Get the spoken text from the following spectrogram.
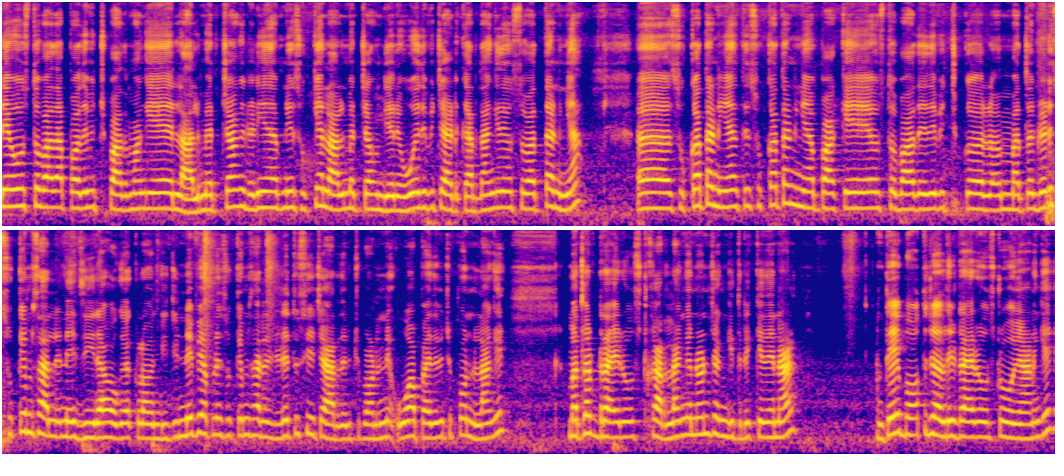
ਤੇ ਉਸ ਤੋਂ ਬਾਅਦ ਆਪਾਂ ਉਹਦੇ ਵਿੱਚ ਪਾ ਦੇਵਾਂਗੇ ਲਾਲ ਮਿਰਚਾਂ, ਜਿਹੜੀਆਂ ਆਪਣੀਆਂ ਸੁੱਕੀਆਂ ਲਾਲ ਮਿਰਚਾਂ ਹੁੰਦੀਆਂ ਨੇ, ਉਹ ਇਹਦੇ ਵਿੱਚ ਐਡ ਕਰ ਦਾਂਗੇ ਤੇ ਉਸ ਤੋਂ ਬਾਅਦ ਧਨੀਆ ਸੁੱਕਾ ਧਨੀਆ ਤੇ ਸੁੱਕਾ ਧਨੀਆ ਪਾ ਕੇ ਉਸ ਤੋਂ ਬਾਅਦ ਇਹਦੇ ਵਿੱਚ ਕ- ਮਤਲਬ ਜਿਹੜੇ ਸੁੱਕੇ ਮਸਾਲੇ ਨੇ, ਜੀਰਾ ਹੋ ਗਿਆ, ਕਲੌਂਜੀ, ਜਿੰਨੇ ਵੀ ਆਪਣੇ ਸੁੱਕੇ ਮਸਾਲੇ ਜਿਹੜੇ ਤੁਸੀਂ ਅਚਾਰ ਦੇ ਵਿੱਚ ਪਾਉਣੇ ਨੇ, ਉਹ ਆਪਾਂ ਇਹਦੇ ਵਿੱਚ ਭੁੰਨ ਲਾਂਗੇ। ਮਤਲਬ ਡਰਾਈ ਰੋਸਟ ਕਰ ਲਾਂਗੇ ਉਹਨਾਂ ਨੂੰ ਚੰਗੀ ਤਰੀਕੇ ਦੇ ਨਾਲ। ਤੇ ਬਹੁਤ ਜਲਦੀ ਡਰਾਈ ਰੋਸਟ ਹੋ ਜਾਣਗੇ।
